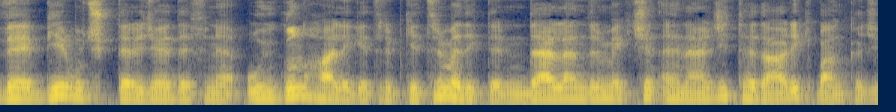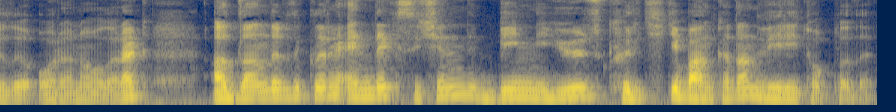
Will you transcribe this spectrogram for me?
ve 1,5 derece hedefine uygun hale getirip getirmediklerini değerlendirmek için enerji tedarik bankacılığı oranı olarak adlandırdıkları endeks için 1142 bankadan veri topladı.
